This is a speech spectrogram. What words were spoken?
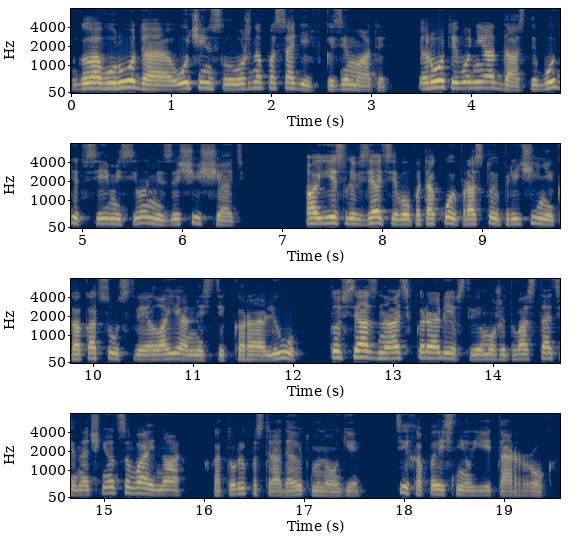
Главу рода очень сложно посадить в казематы. Род его не отдаст и будет всеми силами защищать. А если взять его по такой простой причине, как отсутствие лояльности к королю, то вся знать в королевстве может восстать и начнется война, в которой пострадают многие», – тихо пояснил ей Таррок.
